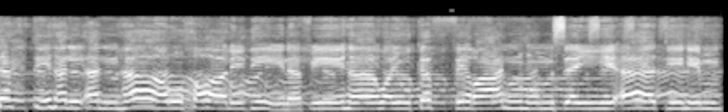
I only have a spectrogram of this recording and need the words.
تحتها الأنهار خالدين فيها ويكفر عنهم سيئاتهم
